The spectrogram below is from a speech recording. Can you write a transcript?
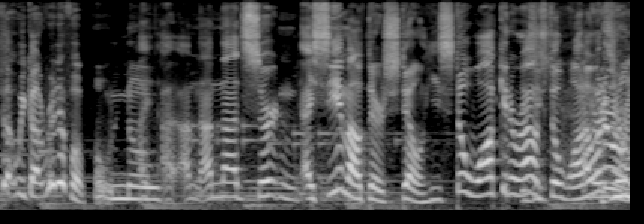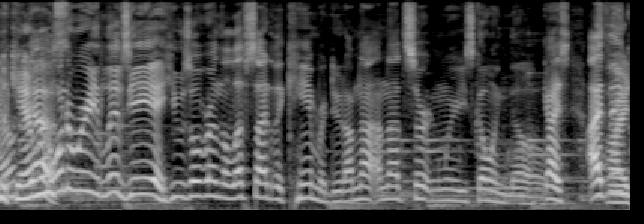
thought we got rid of him. Oh no. I, I, I'm I'm not certain. I see him out there still. He's still walking Is around. he still wandering wonder- Is he on the around? camera? I wonder where he lives. Yeah, yeah. He was over on the left side of the camera, dude. I'm not. I'm not certain where he's going though. Whoa. Guys, I think Alright,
